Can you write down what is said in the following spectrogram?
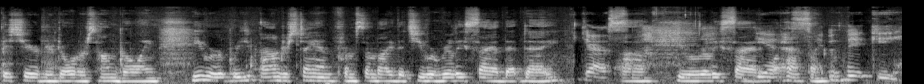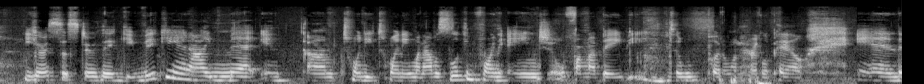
this year of your daughter's homegoing. You were, I understand from somebody that you were really sad that day. Yes. Uh, you were really sad. Yes. What happened? Vicky, your sister Vicky. Vicky and I met in um, 2020 when I was looking for an angel for my baby to put on her lapel, and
